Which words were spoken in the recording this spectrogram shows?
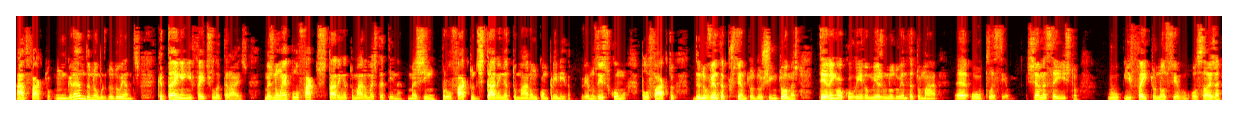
há de facto um grande número de doentes que têm efeitos laterais, mas não é pelo facto de estarem a tomar uma estatina, mas sim pelo facto de estarem a tomar um comprimido. Vemos isso como pelo facto de 90% dos sintomas terem ocorrido mesmo no doente a tomar uh, o placebo. Chama-se a isto o efeito nocebo, ou seja,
